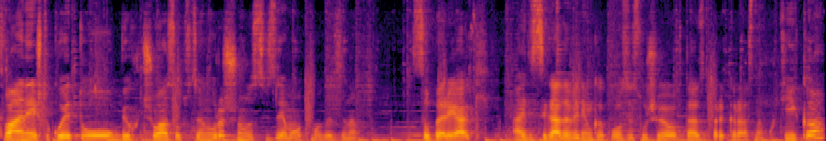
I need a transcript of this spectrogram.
Това е нещо, което бих отшла собственоръчно да си взема от магазина. Супер яки. Айде сега да видим какво се случва в тази прекрасна кутийка.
